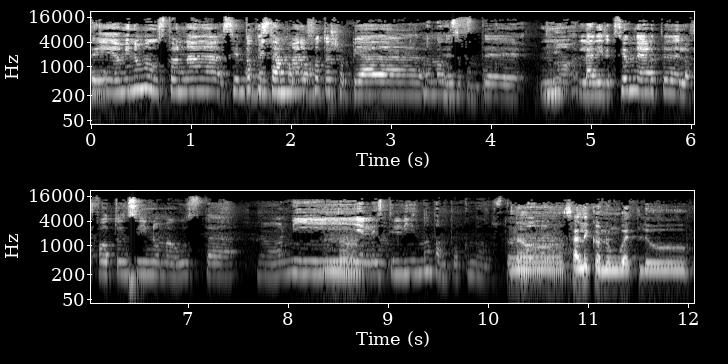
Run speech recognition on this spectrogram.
Sí, a mí no me gustó nada. Siento que está mal photoshopeada. No me gusta este, no, la dirección de arte de la foto en sí no me gusta. No, ni No. el estilismo tampoco me gustó. No, sale con un wet look,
